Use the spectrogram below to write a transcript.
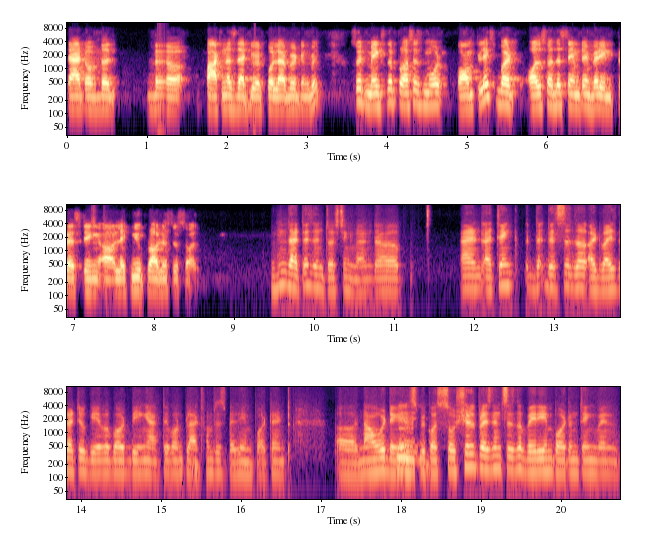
that of the the partners that you are collaborating with. So it makes the process more complex, but also at the same time very interesting, uh, like new problems to solve. Mhm, that is interesting man uh, and i think th- this is the advice that you gave about being active on platforms is very important uh, nowadays Mhm. because social presence is a very important thing when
